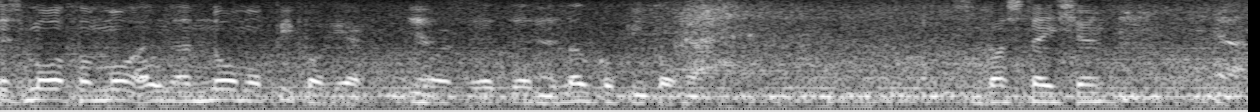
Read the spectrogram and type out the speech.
is more for more uh, normal people here. Yes. For the, the, the local people. Yeah. It's a bus station. Yeah.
